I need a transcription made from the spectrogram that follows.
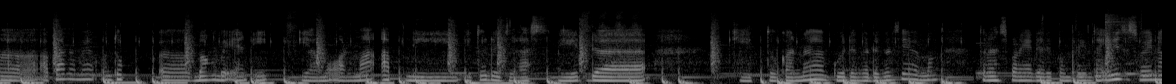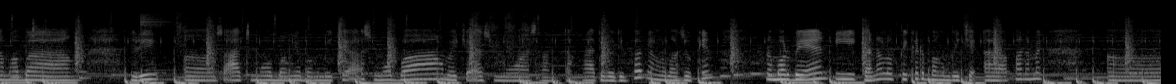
uh, apa namanya untuk uh, bank BNI ya mohon maaf nih itu udah jelas beda gitu. Karena gue denger dengar sih memang transfernya dari pemerintah ini sesuai nama bank. Jadi uh, saat semua banknya bank BCA semua bank BCA semua serentak. Nah tiba-tiba yang lo masukin nomor BNI karena lo pikir bank BCA apa namanya uh,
